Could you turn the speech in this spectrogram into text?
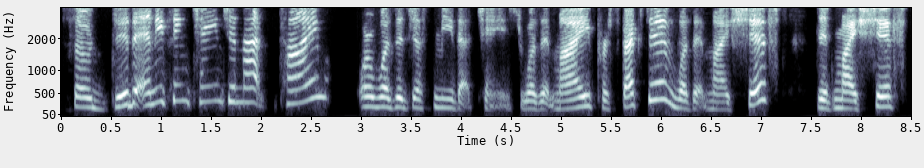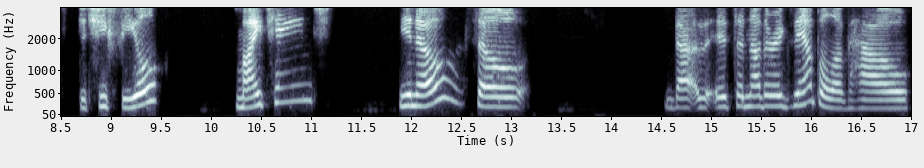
So did anything change in that time or was it just me that changed? Was it my perspective? Was it my shift? Did my shift did she feel my change? You know? So that it's another example of how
